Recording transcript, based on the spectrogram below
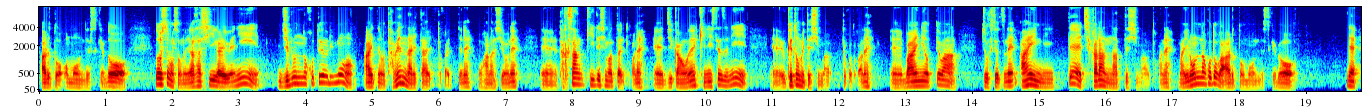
あると思うんですけどどうしてもその優しいがゆえに自分のことよりも相手のためになりたいとか言ってねお話をね、えー、たくさん聞いてしまったりとかね、え時間をね気にせずに、え受け止めてしまうってことがね、え場合によっては直接ね会いに行て力になってしまうとかね、まあ、いろんなことがあると思うんですけどで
